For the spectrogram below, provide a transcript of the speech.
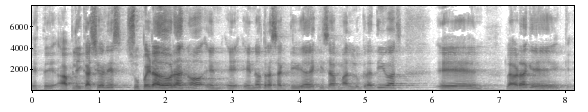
este, aplicaciones superadoras, ¿no? En, otras actividades quizás más lucrativas. Eh, la verdad que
